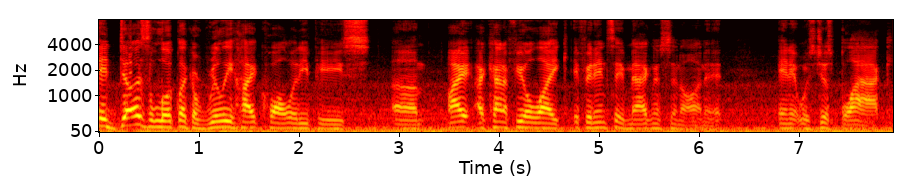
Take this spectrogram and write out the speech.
it does look like a really high quality piece. Um, I, I kind of feel like if it didn't say Magnuson on it and it was just black,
